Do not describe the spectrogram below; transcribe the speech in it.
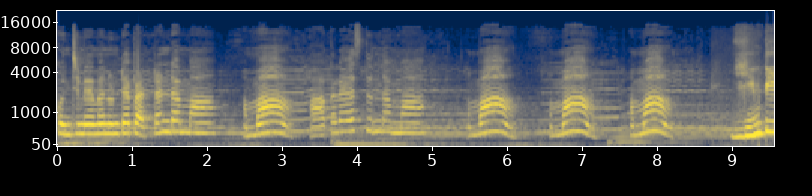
కొంచెం ఏమైనా ఉంటే పెట్టండి అమ్మా అమ్మా ఆకలేస్తుందమ్మా. అమ్మా అమ్మా అమ్మా. ఏంటి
